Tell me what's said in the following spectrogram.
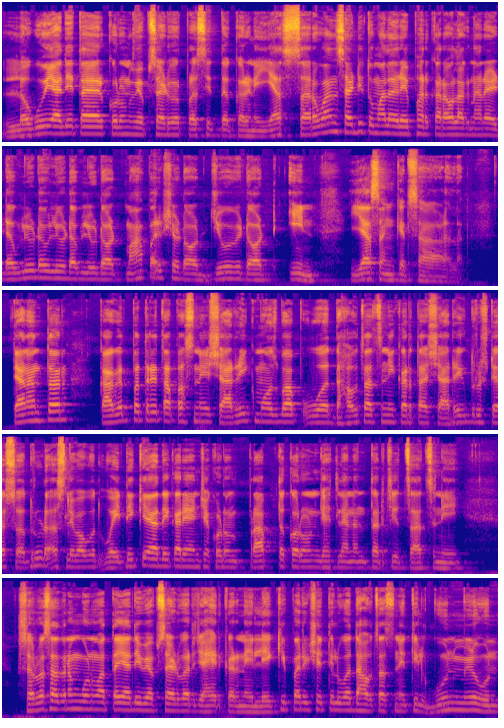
लघु यादी तयार करून वेबसाईटवर प्रसिद्ध करणे. या सर्वांसाठी तुम्हाला रेफर करावं लागणार आहे W W W dot Mahapariksha dot G O V dot in या संकेतस्थळाला. त्यानंतर कागदपत्रे तपासणे शारीरिक मोजबाप व धाव चाचणीकरता शारीरिकदृष्ट्या सदृढ असल्याबाबत वैद्यकीय अधिकारी यांच्याकडून प्राप्त करून घेतल्यानंतरची चाचणी सर्वसाधारण गुणवत्ता यादी वेबसाईटवर जाहीर करणे लेखी परीक्षेतील व धाव चाचणीतील गुण मिळवून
